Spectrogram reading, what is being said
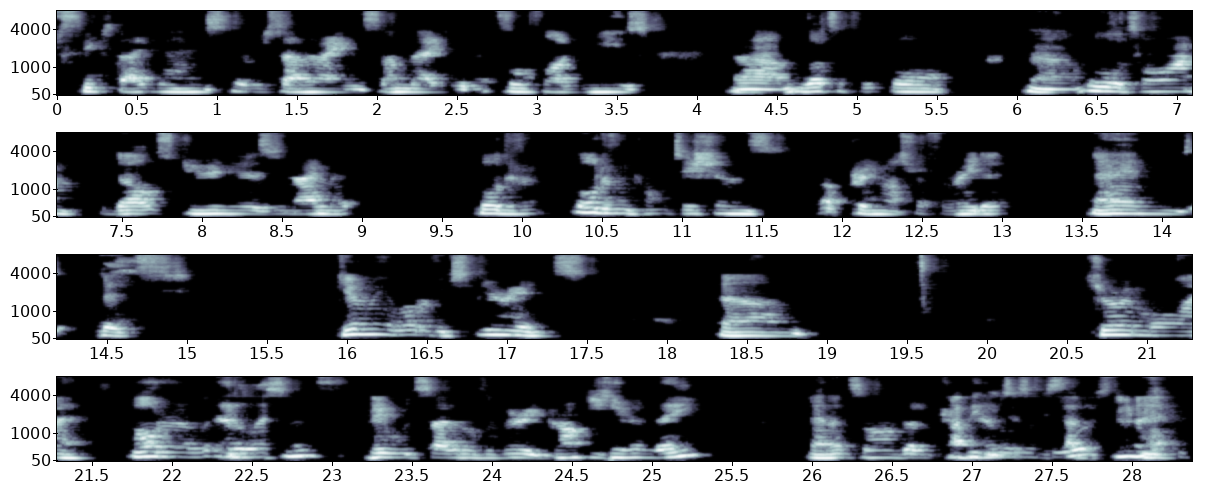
six to eight games every Saturday and Sunday for about four or five years. Um, lots of football, um, all the time. Adults, juniors, you name it, all different, all different competitions. I've pretty much refereed it, and it's given me a lot of experience um, during my older adolescence. People would say that I was a very grumpy human being, and at times I'd I think you of just misunderstood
